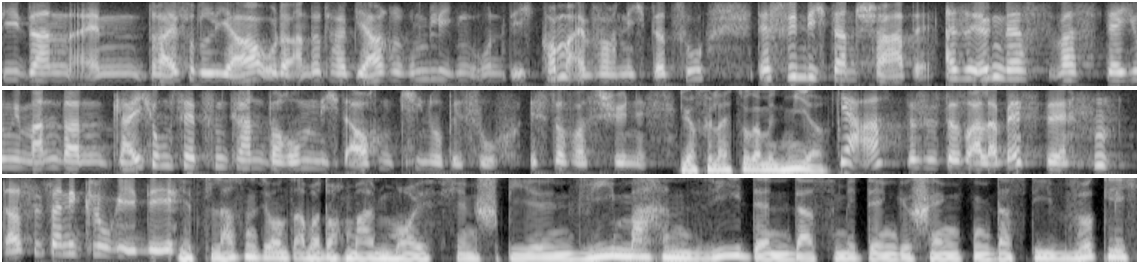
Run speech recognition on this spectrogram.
die dann ein Dreivierteljahr oder anderthalb Jahre rumliegen und ich komme einfach nicht dazu. Das finde ich dann schade. Also irgendwas, was der junge Mann dann gleich umsetzen kann, warum nicht auch ein Kinobesuch? Ist doch was Schönes. Ja, vielleicht sogar mit mir. Ja, das ist das Allerbeste. Das ist eine kluge Idee. Jetzt lassen Sie uns aber doch mal Mäuschen spielen. Wie machen Sie denn das mit den Geschenken, dass die wirklich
